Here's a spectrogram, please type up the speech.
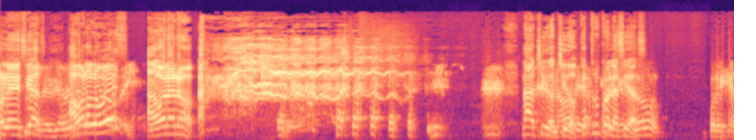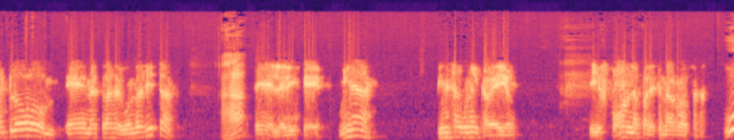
O le decías, ¿ahora lo ves? Ahora no. No, chido, No, chido. ¿Qué mira, truco por le hacías? Por ejemplo, en nuestra segunda cita, Ajá. eh, le dije, mira, ¿tienes algo en el cabello? Y ¡fum! le apareció una rosa. ¡Uh!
